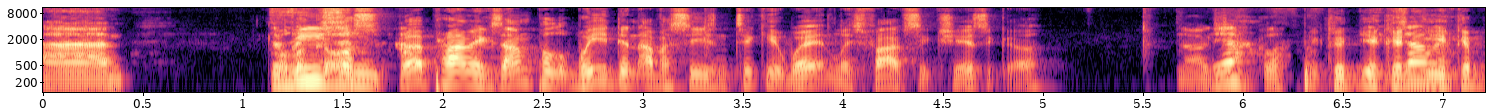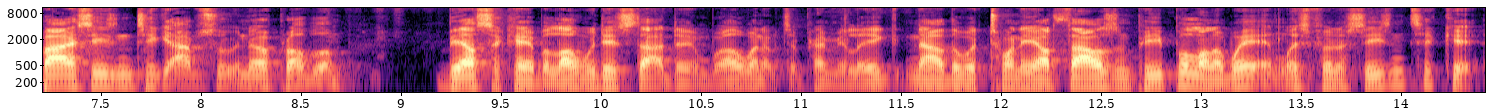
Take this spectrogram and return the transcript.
Um, the Well, reason us. We're a prime example. We didn't have a season ticket waiting list five, six years ago. No, Yeah. exactly. You could you could Exactly. you could buy a season ticket absolutely no problem. Bielsa came along. We did start doing well. Went up to Premier League. Now there were twenty odd thousand people on a waiting list for a season ticket.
